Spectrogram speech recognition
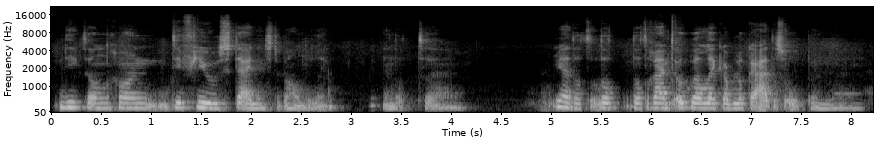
die ik dan gewoon diffuse tijdens de behandeling. En dat, uh, ja, dat, dat, dat ruimt ook wel lekker blokkades op en uh,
